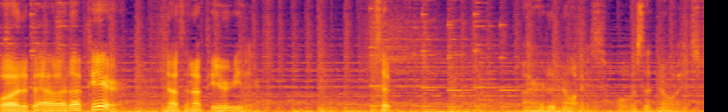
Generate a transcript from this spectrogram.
What about up here? Nothing up here either. Except, I heard a noise. What was that noise?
